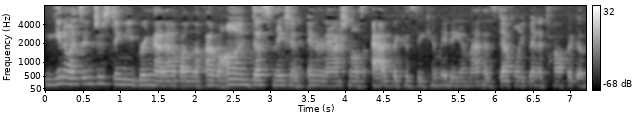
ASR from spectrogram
You know, it's interesting you bring that up. On the, I'm on Destination International's advocacy committee, and that has definitely been a topic of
